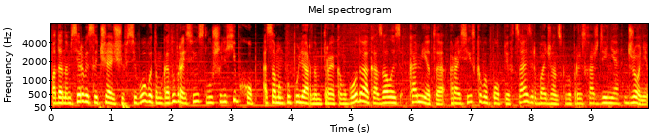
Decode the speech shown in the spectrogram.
По данным сервиса, чаще всего в этом году в России слушали хип-хоп, а самым популярным треком года оказалась «Комета» российского поп-певца азербайджанского происхождения Джонни.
